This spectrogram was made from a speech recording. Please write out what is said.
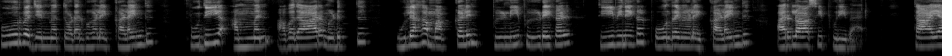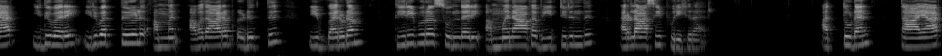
பூர்வ ஜென்ம தொடர்புகளை களைந்து புதிய அம்மன் அவதாரம் எடுத்து உலக மக்களின் பிணி பீடைகள் தீவினைகள் போன்றவைகளை களைந்து அருளாசி புரிவார். தாயார் இதுவரை இருபத்தேழு அம்மன் அவதாரம் எடுத்து இவ்வருடம் திரிபுர சுந்தரி அம்மனாக வீற்றிருந்து அருளாசி புரிகிறார். அத்துடன் தாயார்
